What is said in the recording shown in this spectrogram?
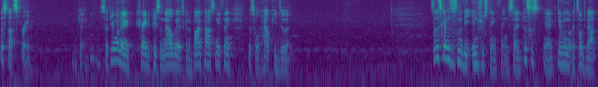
This stuff's free. Okay, so if you want to create a piece of malware that's going to bypass anything, this will help you do it. So let's get into some of the interesting things. So this is, you know, given that we talked about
